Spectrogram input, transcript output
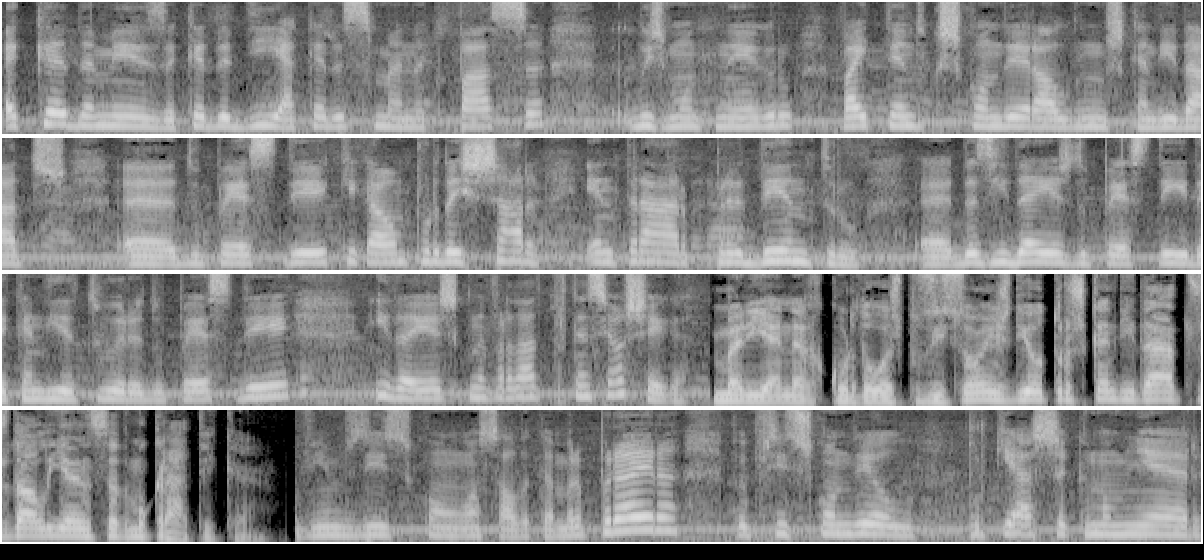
A cada mês, a cada dia, a cada semana que passa, Luís Montenegro vai tendo que esconder alguns candidatos uh, do PSD que acabam por deixar entrar para dentro uh, das ideias do PSD e da candidatura do PSD, ideias que na verdade pertencem ao Chega. Mariana recordou as posições de outros candidatos da Aliança Democrática. Vimos isso com Gonçalo da Câmara Pereira, foi preciso escondê-lo porque acha que uma mulher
